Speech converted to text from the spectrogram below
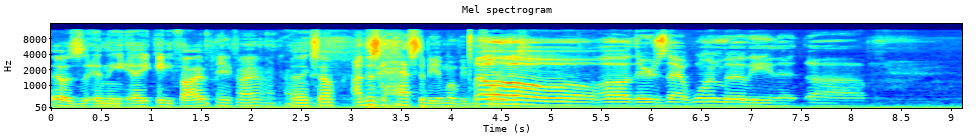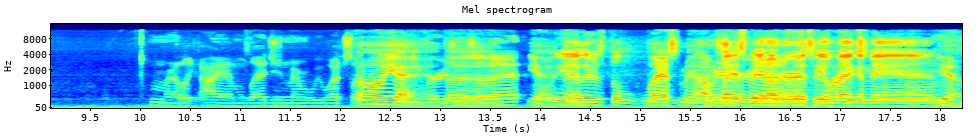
that was in the '85. 85? I Okay. think so. Uh, this has to be a movie before Oh, uh, there's that one movie that. Uh, remember, like I Am Legend. Remember we watched like Oh the yeah, versions the- of that. Yeah, Well, yeah, the there's the Last Man Oh, on Earth. Last sure, Man yeah. on Earth, the Omega Price. Man. Yeah.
